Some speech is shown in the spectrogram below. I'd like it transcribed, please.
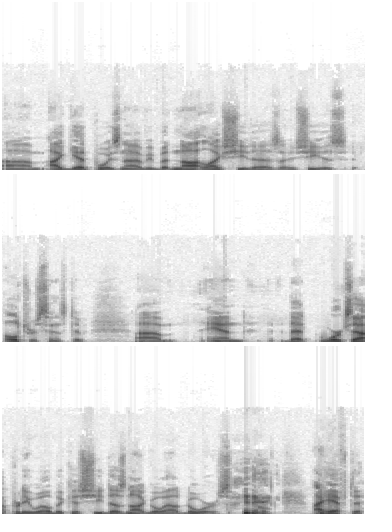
Um, I get poison ivy, but not like she does. Uh, she is ultra sensitive, um, and that works out pretty well because she does not go outdoors. I have to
